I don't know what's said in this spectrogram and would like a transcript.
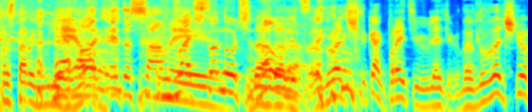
посторонним людям это В самый... 2 часа ночи на улице. да. В 24 Как пройти в библиотеку? В 24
